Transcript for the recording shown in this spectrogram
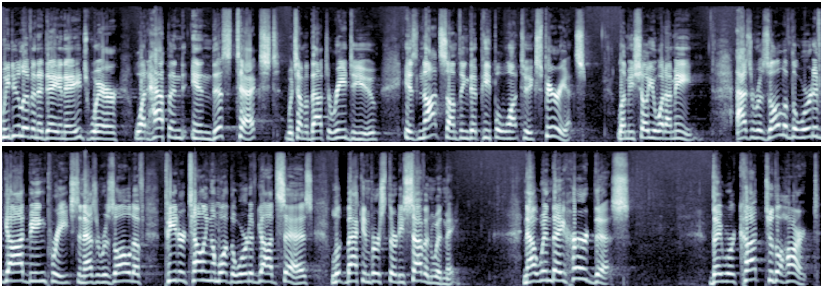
We do live in a day and age where what happened in this text, which I'm about to read to you, is not something that people want to experience. Let me show you what I mean. As a result of the Word of God being preached, and as a result of Peter telling them what the Word of God says, look back in verse 37 with me. Now, when they heard this, they were cut to the heart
